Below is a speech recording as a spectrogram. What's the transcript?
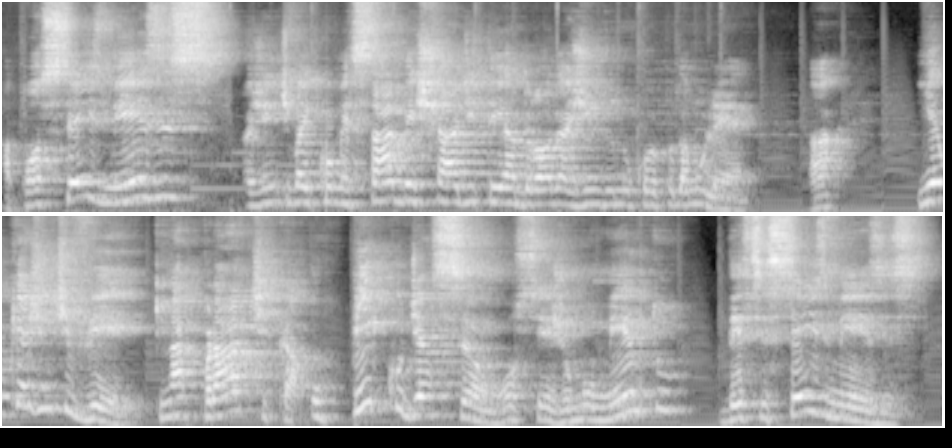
após seis meses a gente vai começar a deixar de ter a droga agindo no corpo da mulher. Tá? E é o que a gente vê, que na prática o pico de ação, ou seja, o momento desses seis meses,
